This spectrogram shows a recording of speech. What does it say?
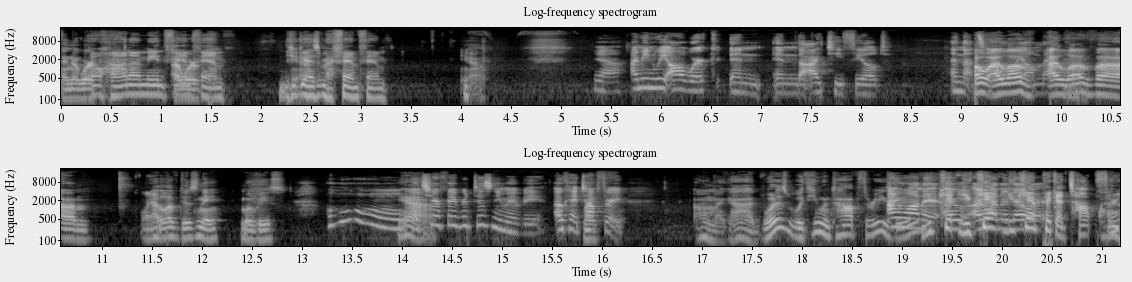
And I work, Ohana mean I fam work- fam. You Yeah. guys are my fam fam. Yeah. Yeah. I mean, we all work in in the IT field, and that's Oh, I love met. I love um I love Disney movies. Oh, Yeah. what's your favorite Disney movie? Okay, top three. Oh my god, what is with you in top threes? I dude? want You it. can't. You I can't. wanna You can't it. pick a top three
